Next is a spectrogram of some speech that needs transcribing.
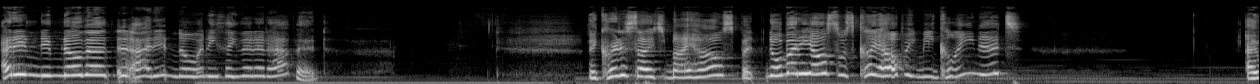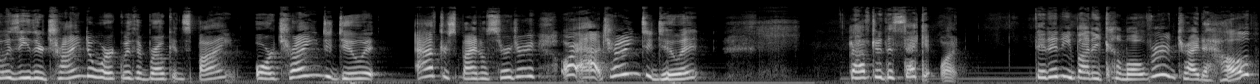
I didn't even know that, I didn't know anything that had happened. They criticized my house, but nobody else was helping me clean it. I was either trying to work with a broken spine or trying to do it after spinal surgery or trying to do it after the second one. Did anybody come over and try to help?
